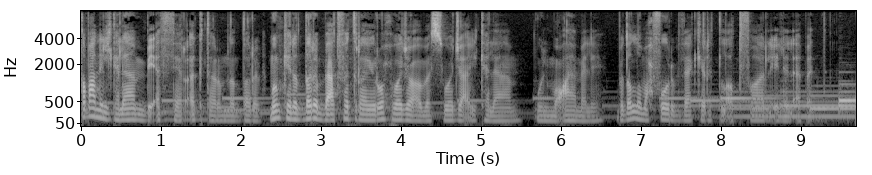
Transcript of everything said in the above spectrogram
طبعا الكلام بيأثر أكتر من الضرب. ممكن الضرب بعد فترة يروح وجعه بس وجع الكلام والمعاملة بضله محفور بذاكرة الأطفال إلى الأبد.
